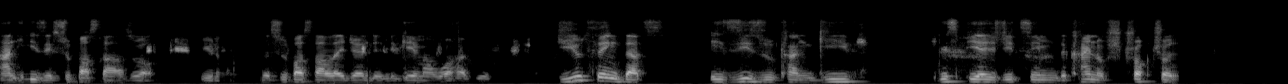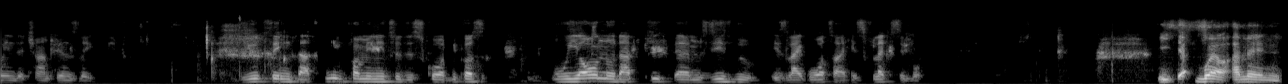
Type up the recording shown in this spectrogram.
and he's a superstar as well. You know, the superstar legend in the game and what have you. Do you think that Izizu can give this PSG team the kind of structure in the Champions League? Do you think that him coming into the squad because we all know that um, Zizou is like water, he's flexible. Yeah, well, I mean,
